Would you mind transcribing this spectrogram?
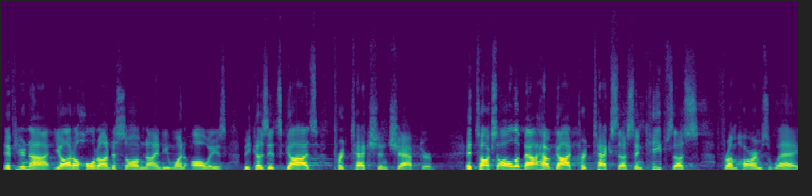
If you're not, you ought to hold on to Psalm 91 always because it's God's protection chapter. It talks all about how God protects us and keeps us from harm's way.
